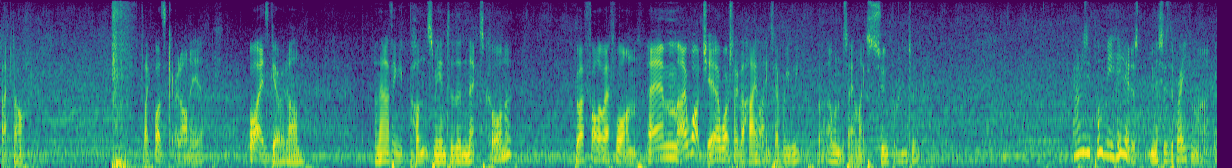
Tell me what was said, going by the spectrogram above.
backed off. like, what's going on here? What is going on? And then I think he punts me into the next corner. Do I follow F1? Um, I watch it. I watch like the highlights every week, but I wouldn't say I'm like super into it. How does he punt me here? Just misses the braking marker.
